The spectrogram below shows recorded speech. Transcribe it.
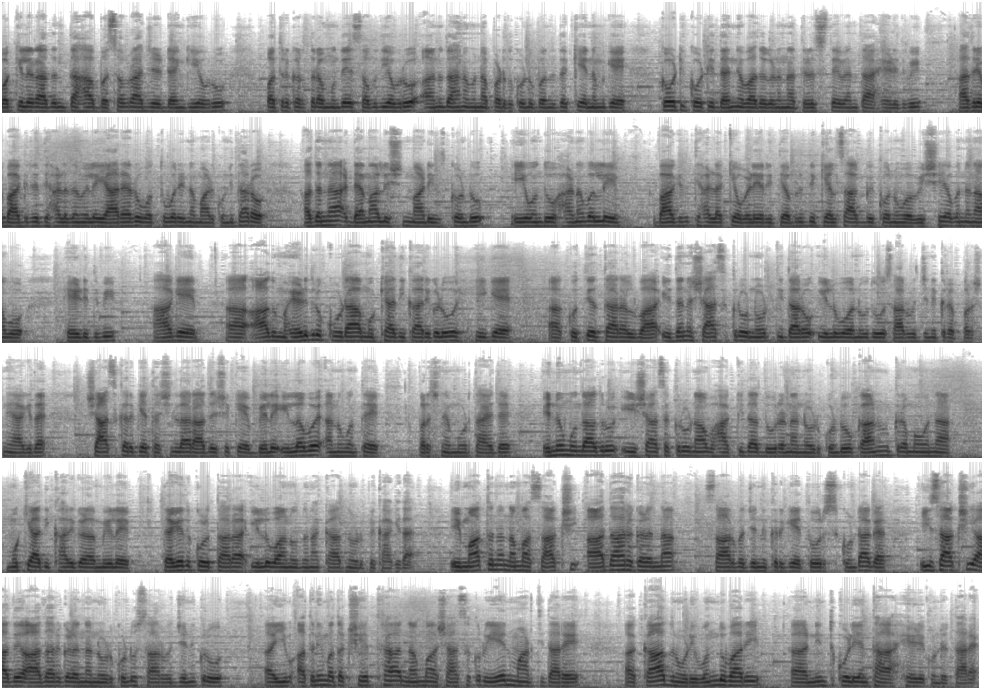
ವಕೀಲರಾದಂತಹ ಬಸವರಾಜ ಡಂಗಿಯವರು ಪತ್ರಕರ್ತರ ಮುಂದೆ ಸವದಿಯವರು ಅನುದಾನವನ್ನು ಪಡೆದುಕೊಂಡು ಬಂದಿದ್ದಕ್ಕೆ ನಮಗೆ ಕೋಟಿ ಕೋಟಿ ಧನ್ಯವಾದಗಳನ್ನು ತಿಳಿಸ್ತೇವೆ ಅಂತ ಹೇಳಿದ್ವಿ. ಆದರೆ ಭಾಗೀರಥಿ ಹಳ್ಳದ ಮೇಲೆ ಯಾರ್ಯಾರು ಒತ್ತುವರಿನ ಮಾಡಿಕೊಂಡಿದ್ದಾರೋ ಅದನ್ನು ಡೆಮಾಲಿಷನ್ ಮಾಡಿಸಿಕೊಂಡು ಈ ಒಂದು ಹಣವಲ್ಲಿ ಭಾಗೀರಥಿ ಹಳ್ಳಕ್ಕೆ ಒಳ್ಳೆಯ ರೀತಿ ಅಭಿವೃದ್ಧಿ ಕೆಲಸ ಆಗಬೇಕು ಅನ್ನುವ ವಿಷಯವನ್ನು ನಾವು ಹೇಳಿದ್ವಿ. ಹಾಗೆ ಅದು ಹೇಳಿದರೂ ಕೂಡ ಮುಖ್ಯಾಧಿಕಾರಿಗಳು ಹೀಗೆ ಕೂತಿರ್ತಾರಲ್ವ, ಇದನ್ನು ಶಾಸಕರು ನೋಡ್ತಿದ್ದಾರೋ ಇಲ್ಲವೋ ಅನ್ನುವುದು ಸಾರ್ವಜನಿಕರ ಪ್ರಶ್ನೆಯಾಗಿದೆ. ಶಾಸಕರಿಗೆ ತಹಶೀಲ್ದಾರ್ ಆದೇಶಕ್ಕೆ ಬೆಲೆ ಇಲ್ಲವೇ ಅನ್ನುವಂತೆ ಪ್ರಶ್ನೆ ಮೂಡ್ತಾ ಇದೆ. ಇನ್ನು ಮುಂದಾದರೂ ಈ ಶಾಸಕರು ನಾವು ಹಾಕಿದ ದೂರನ್ನು ನೋಡಿಕೊಂಡು ಕಾನೂನು ಕ್ರಮವನ್ನು ಮುಖ್ಯ ಅಧಿಕಾರಿಗಳ ಮೇಲೆ ತೆಗೆದುಕೊಳ್ತಾರಾ ಇಲ್ಲವಾ ಅನ್ನೋದನ್ನು ಕಾದು ನೋಡಬೇಕಾಗಿದೆ. ಈ ಮಾತನ್ನು ನಮ್ಮ ಸಾಕ್ಷಿ ಆಧಾರಗಳನ್ನು ಸಾರ್ವಜನಿಕರಿಗೆ ತೋರಿಸಿಕೊಂಡಾಗ ಈ ಸಾಕ್ಷಿ ಆದ ಆಧಾರಗಳನ್ನು ನೋಡಿಕೊಂಡು ಸಾರ್ವಜನಿಕರು ಈ ಅಥಣಿ ಮತಕ್ಷೇತ್ರ ನಮ್ಮ ಶಾಸಕರು ಏನು ಮಾಡ್ತಿದ್ದಾರೆ ಕಾದು ನೋಡಿ ಒಂದು ಬಾರಿ ನಿಂತುಕೊಳ್ಳಿ ಅಂತ ಹೇಳಿಕೊಂಡಿರ್ತಾರೆ.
